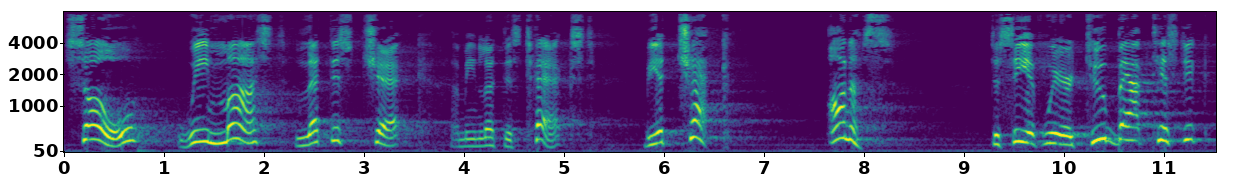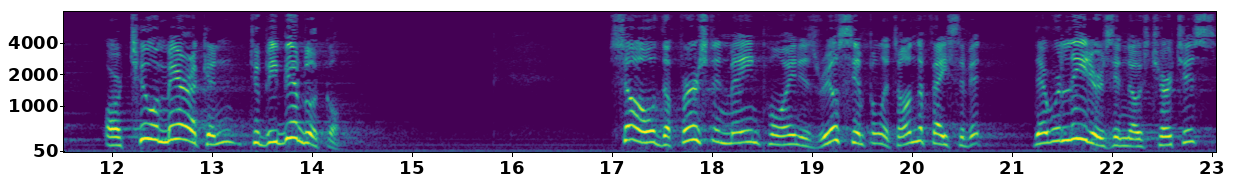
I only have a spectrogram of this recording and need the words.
So, we must let this check, I mean let this text, be a check on us to see if we're too Baptistic or too American to be biblical. So, the first and main point is real simple. It's on the face of it. There were leaders in those churches,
